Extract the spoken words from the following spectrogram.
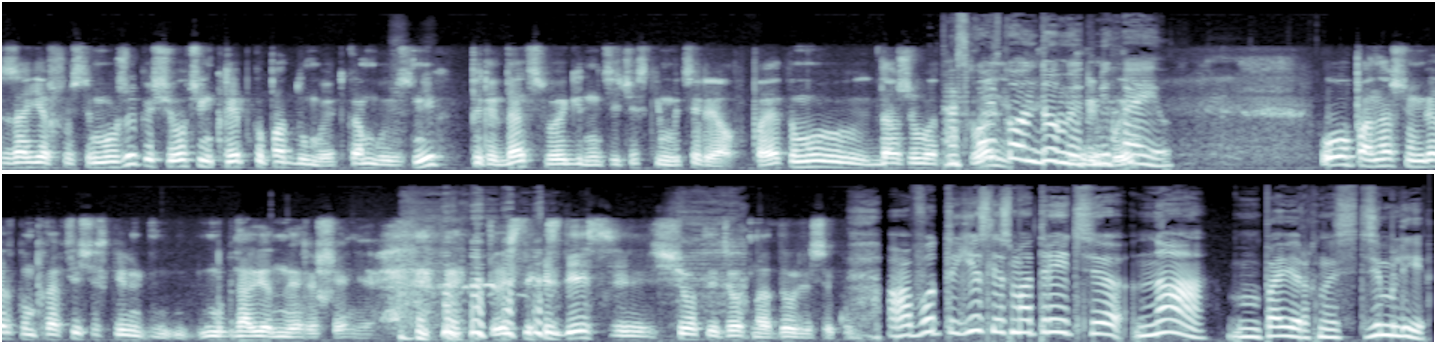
заевшийся мужик еще очень крепко подумает, кому из них передать свой генетический материал. Поэтому даже в этом А сколько он думает, грибы... Михаил? О, по нашим меркам практически мгновенное решение. То есть здесь счет идет на долю секунд. А вот если смотреть на поверхность Земли,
